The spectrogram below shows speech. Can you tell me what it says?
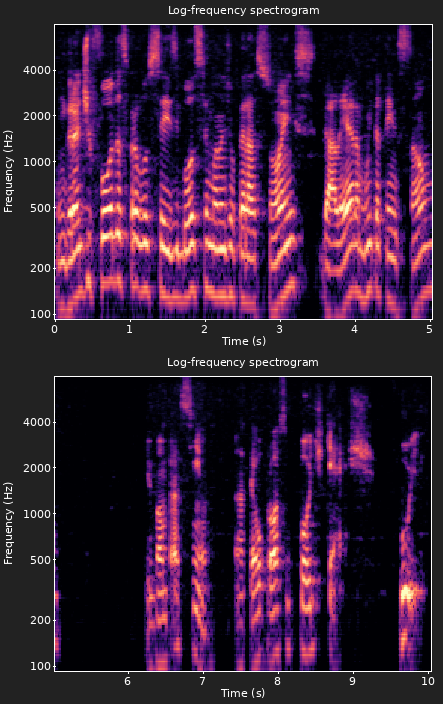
Um grande foda-se para vocês e boa semana de operações. Galera, muita atenção. E vamos para cima. Até o próximo podcast. Fui.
